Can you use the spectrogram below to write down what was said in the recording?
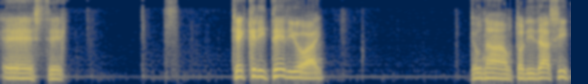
este, qué criterio hay de una autoridad así.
